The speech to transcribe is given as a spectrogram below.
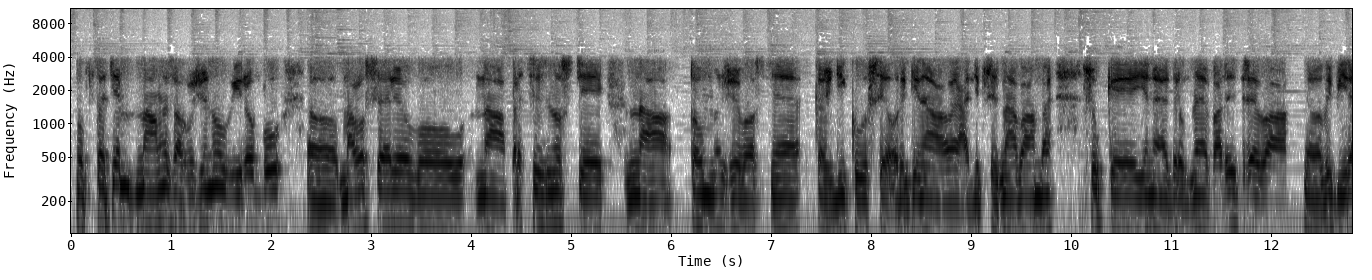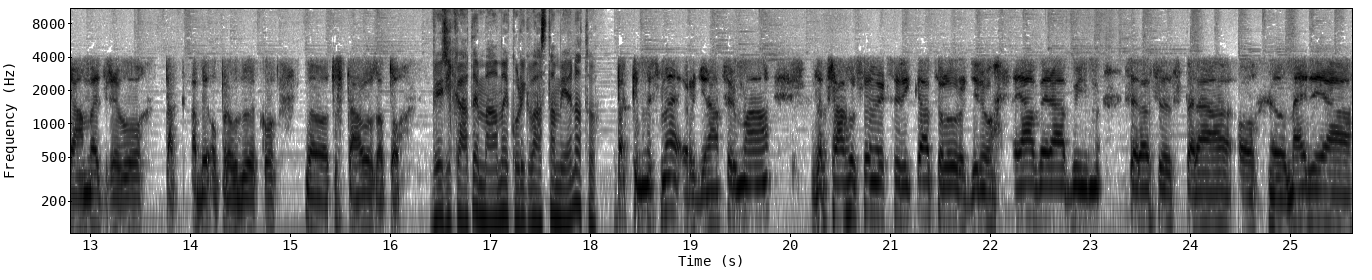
v podstatě máme založenou výrobu uh, malosériovou na preciznosti, na tom, že vlastně každý kus je originál, rádi přiznáváme cuky, jiné drobné vady dřeva, vybíráme dřevo tak, aby opravdu jako uh, to stálo za to. Vy říkáte máme, kolik vás tam je na to? Tak my jsme rodinná firma, zapřáhl jsem, jak se říká, celou rodinu. Já vyrábím, dcera se stará o média,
